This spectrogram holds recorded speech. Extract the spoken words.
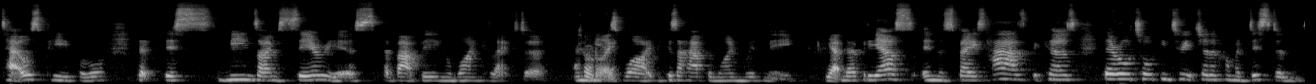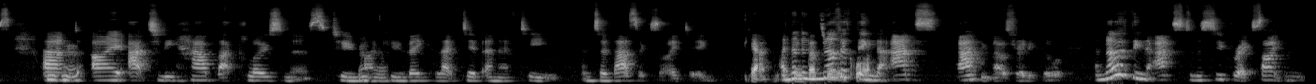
tells people that this means I'm serious about being a wine collector. And totally. here's why because I have the wine with me. Yeah. Nobody else in the space has because they're all talking to each other from a distance. And mm-hmm. I actually have that closeness to my mm-hmm. Cuvée Collective NFT. And so that's exciting. Yeah. I and then another really cool. thing that adds, I think that's really cool. Another thing that adds to the super excitement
